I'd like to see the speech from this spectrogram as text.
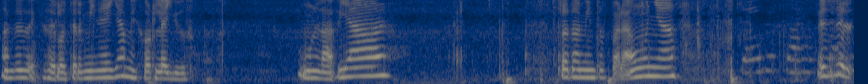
Antes de que se lo termine ella, mejor le ayudo. Un labial tratamientos para uñas. Este es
